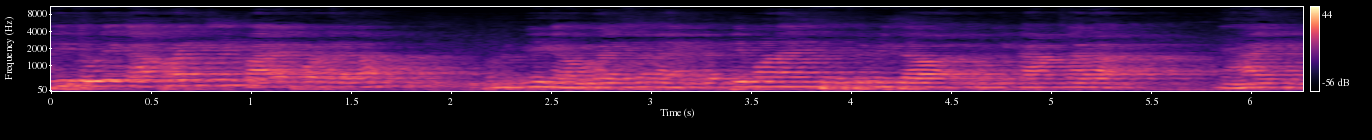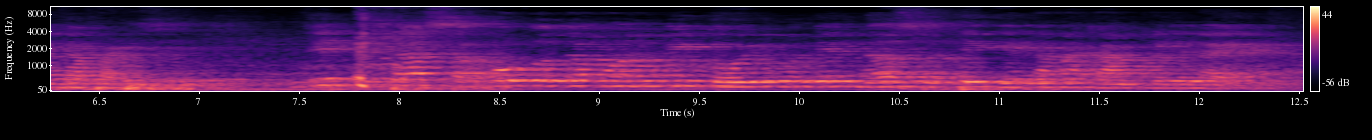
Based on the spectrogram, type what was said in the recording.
ती थोडी घाबरायची बाहेर पडायला पण मी घाबरायचं नाही. तर ती म्हणायची तुम्ही जावा तुम्ही काम करा मी आहे तुमच्या पाठीशी. म्हणजे तिचा सपोर्ट होता म्हणून मी कोविडमध्ये न सुट्टी घेताना काम केलेलं आहे.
